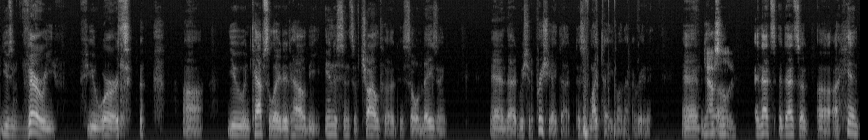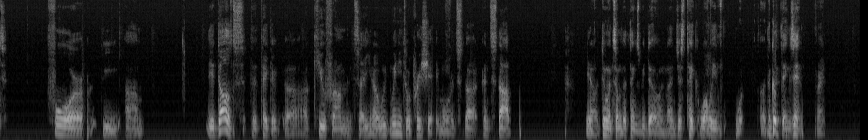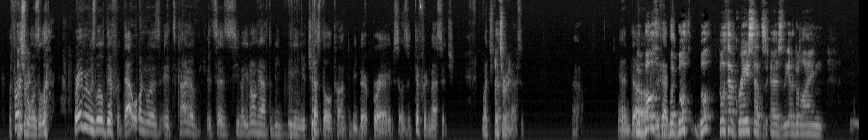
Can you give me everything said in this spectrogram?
using very few words, uh, you encapsulated how the innocence of childhood is so amazing and that we should appreciate that. This is my take on that reading. And yeah, absolutely. Uh, and that's that's a a hint for the um, the adults to take a, a, cue from and say, you know, we, we need to appreciate more and start and stop, you know, doing some of the things we do and just take what we've the good things in, right? The first right. one was a little bravery was a little different. That one was it's kind of it says you know you don't have to be beating your chest all the time to be brave. So it's a different message, much different right. message. Yeah. And uh, both had, but both both both have grace as as the underlying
